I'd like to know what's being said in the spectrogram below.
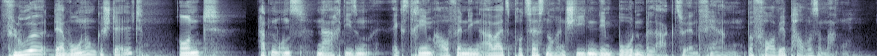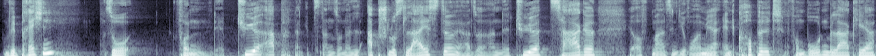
Flur der Wohnung gestellt und hatten uns nach diesem extrem aufwendigen Arbeitsprozess noch entschieden, den Bodenbelag zu entfernen, bevor wir Pause machen. wir brechen so von der Tür ab. Da gibt's dann so eine Abschlussleiste, also an der Türzage. Ja, oftmals sind die Räume ja entkoppelt vom Bodenbelag her.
